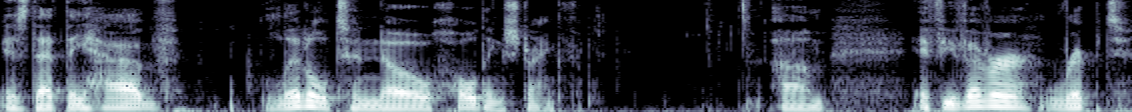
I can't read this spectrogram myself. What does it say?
is that they have little to no holding strength um, if you've ever ripped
